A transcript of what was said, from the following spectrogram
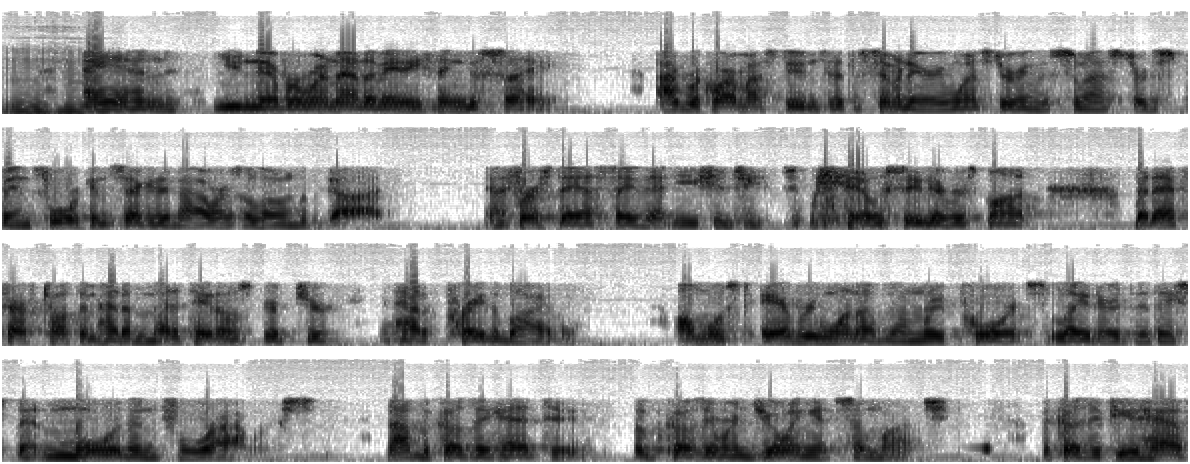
Mm-hmm. And you never run out of anything to say. I require my students at the seminary once during the semester to spend four consecutive hours alone with God. And the first day I say that, you should you know see their response. But after I've taught them how to meditate on Scripture and how to pray the Bible, almost every one of them reports later that they spent more than four hours. Not because they had to, but because they were enjoying it so much. Because if you have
